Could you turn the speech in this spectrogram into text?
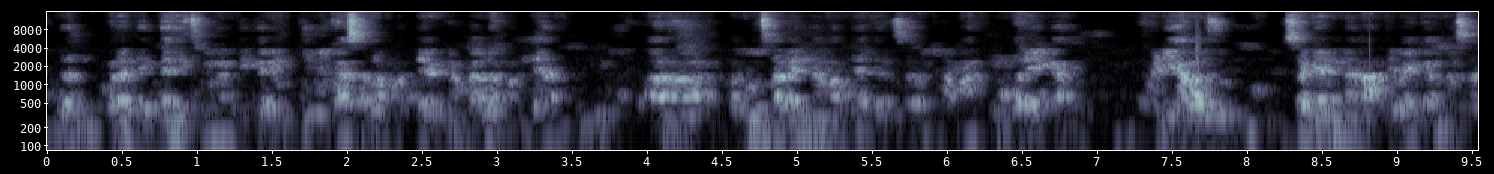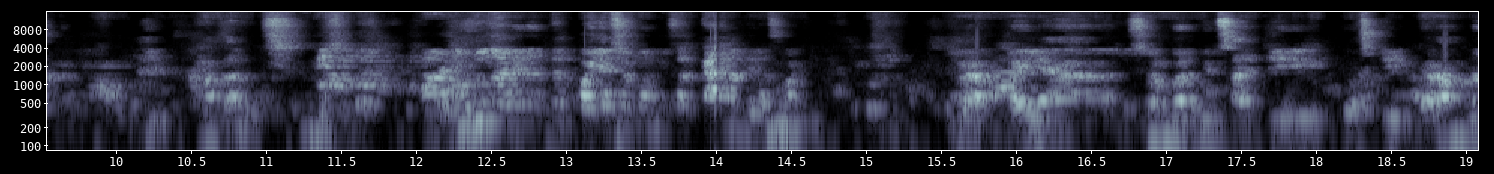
तर परत एकदा हीच विनंती करेन की विकासाला मत द्या कामाला मत द्या. अं, अरुण मत द्या त्यांचं कामात नंबर एक आहे. आणि आवर्जून सगळ्यांना नातेवाईकांना सांगा. निवडून आल्यानंतर पहिल्या शंभर दिवसात काय बदलेल असं वाटतं? पहिल्या शंभर दिवसात जी गोष्टी घडामोड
